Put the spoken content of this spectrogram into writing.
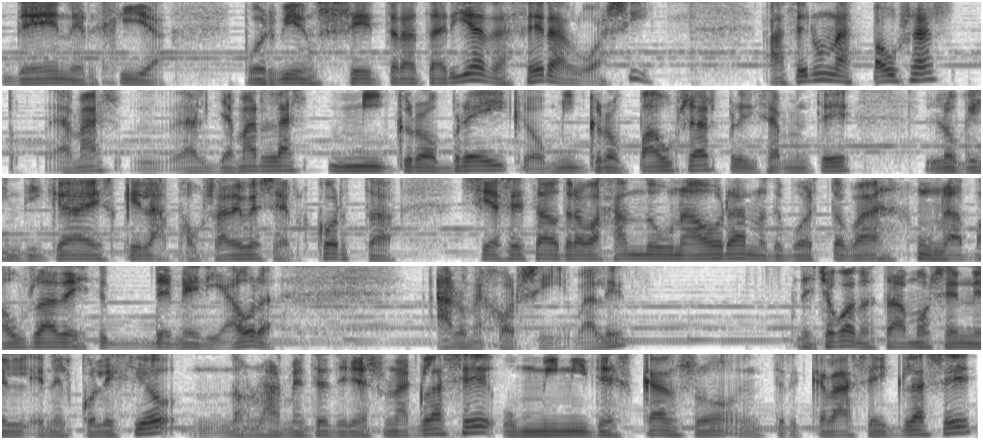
de energía. Pues bien, se trataría de hacer algo así. Hacer unas pausas, además al llamarlas micro break o micro pausas, precisamente lo que indica es que la pausa debe ser corta. Si has estado trabajando una hora, no te puedes tomar una pausa de, media hora. A lo mejor sí, ¿vale? De hecho, cuando estábamos en el, en el colegio, normalmente tenías una clase, un mini descanso entre clase y clase,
